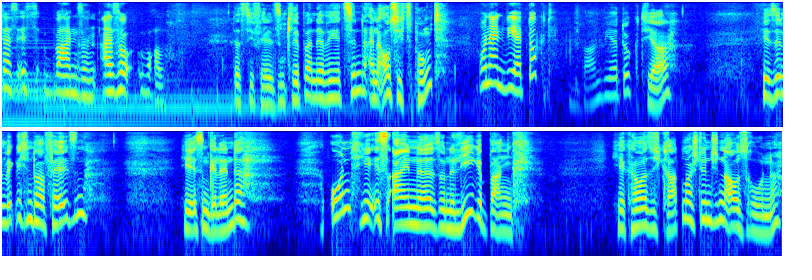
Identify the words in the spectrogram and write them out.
das ist Wahnsinn. Also, wow. Das ist die Felsenklippe, an der wir jetzt sind. Ein Aussichtspunkt. Und ein Viadukt. Bahnviadukt, ja. Hier sind wirklich ein paar Felsen. Hier ist ein Geländer. Und hier ist eine, so eine Liegebank. Hier kann man sich gerade mal ein Stündchen ausruhen. Ne?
